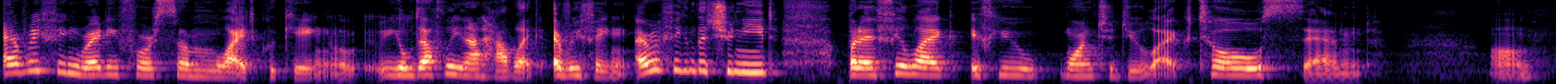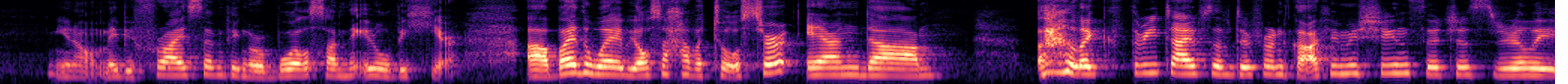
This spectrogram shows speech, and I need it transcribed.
everything ready for some light cooking. You'll definitely not have like everything, everything that you need, but I feel like if you want to do like toast and um, you know, maybe fry something or boil something, it will be here. Uh, by the way, we also have a toaster and um, like three types of different coffee machines, which is really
